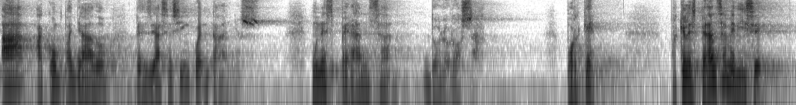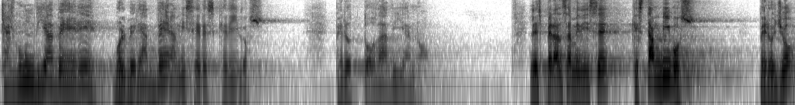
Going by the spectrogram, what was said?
ha acompañado desde hace 50 años. Una esperanza dolorosa. ¿Por qué? Porque la esperanza me dice, que algún día veré, volveré a ver a mis seres queridos, pero todavía no. La esperanza me dice que están vivos, pero yo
